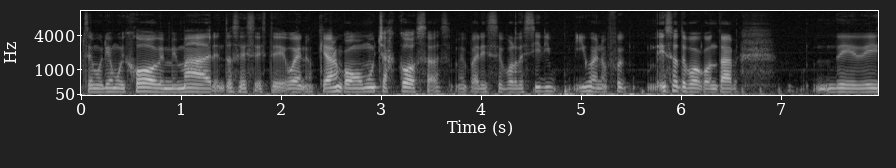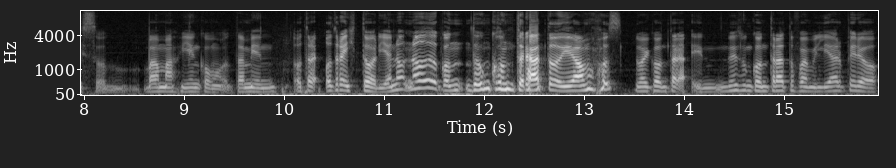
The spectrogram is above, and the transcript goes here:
se murió muy joven mi madre, entonces, este, bueno, quedaron como muchas cosas, me parece, por decir, y, bueno, fue, eso te puedo contar de, eso, va más bien como también otra otra historia, no, no de, un contrato, digamos, no, hay contra, eh, no es un contrato familiar, pero,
